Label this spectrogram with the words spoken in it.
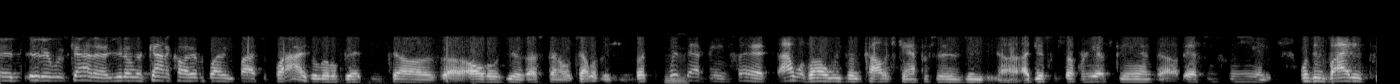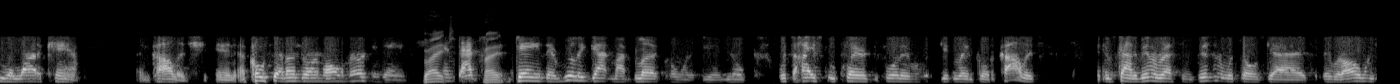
and, and it was kind of, you know, it kind of caught everybody by surprise a little bit because uh, all those years I spent on television. But with that being said, I was always on college campuses, and uh, I did some stuff for ESPN, uh, the SEC, and was invited to a lot of camps in college, and I coached that Under Armour All American game. Right. And that's right. the game that really got my blood going again. You know, with the high school players before they were getting ready to go to college, it was kind of interesting visiting with those guys. They would always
